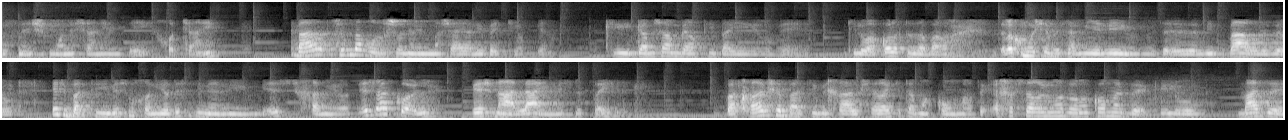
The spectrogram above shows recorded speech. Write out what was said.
לפני שמונה שנים וחודשיים. בארץ שום דבר לא שונה ממה שהיה לי באתיופיה. כי גם שם גרתי בעיר, וכאילו הכל אותו דבר. זה לא כמו שמדמיינים, זה מדבר וזהו. יש בתים, יש מכוניות, יש בניינים, יש חנויות, יש הכל. ויש נעליים, יש לציין. בהתחלה כשבאתי בכלל, כשראיתי את המקום, אמרתי, איך אפשר ללמוד במקום הזה? כאילו, מה זה?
